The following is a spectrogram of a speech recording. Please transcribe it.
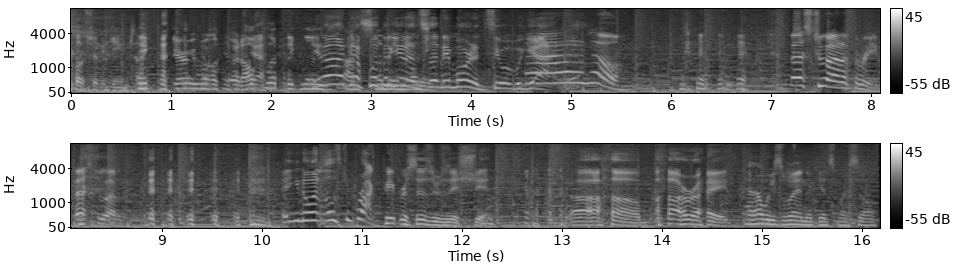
closer to game time? It very well could. I'll Yeah. flip it again. You know, I'm on gonna flip it Sunday again on morning. Sunday morning. See what we got. I don't know. Best two out of three. Best two out of three. Hey, you know what? Let's do rock paper scissors this shit. um. All right. I always win against myself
